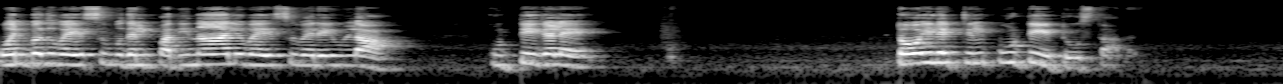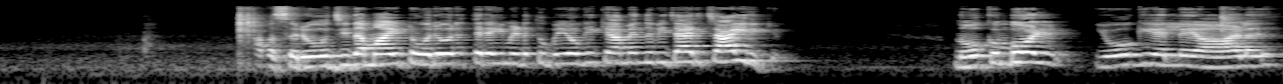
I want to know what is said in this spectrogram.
ഒൻപത് വയസ്സ് മുതൽ പതിനാല് വയസ്സ് വരെയുള്ള കുട്ടികളെ ടോയ്ലറ്റിൽ പൂട്ടിയിട്ടു ഉസ്താദ്. അവസരോചിതമായിട്ട് ഓരോരുത്തരെയും എടുത്ത് ഉപയോഗിക്കാമെന്ന് വിചാരിച്ചായിരിക്കും. നോക്കുമ്പോൾ യോഗിയല്ലേ ആൾ?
